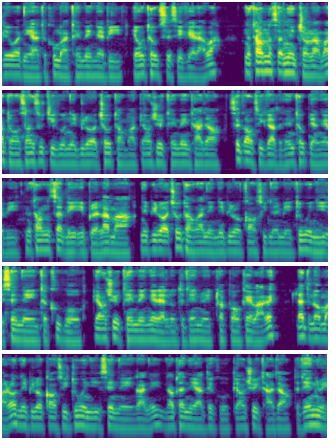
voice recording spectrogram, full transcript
လျှို့ဝှက်နေရာတစ်ခုမှထိန်းသိမ်းခဲ့ပြီးရုံးထုတ်စစ်ဆေးခဲ့တာပါ 2022ဇွန်လမှာဒေါအောင်ဆန်းစုကြည်ကိုနေပြည်တော်အချုပ်ထောင်မှာပြောင်းရွှေ့ထိန်းသိမ်းထားကြောင်းစစ်ကောင်စီကသတင်းထုတ်ပြန်ခဲ့ပြီး2024ဧပြီလမှာနေပြည်တော်အချုပ်ထောင်ကနေနေပြည်တော်ကောင်စီနယ်မြေတူဝင်ကြီးအစင်းနေတစ်ခုကိုပြောင်းရွှေ့ထိန်းသိမ်းခဲ့တယ်လို့သတင်းတွေထွက်ပေါ်ခဲ့ပါတယ်လက်တလုံးမှာတော့နေပြည်တော်ကောင်စီတူဝင်ကြီးအစင်းနေကနေနောက်ထပ်နေရာတစ်ခုပြောင်းရွှေ့ထားကြောင်းသတင်းတွေ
